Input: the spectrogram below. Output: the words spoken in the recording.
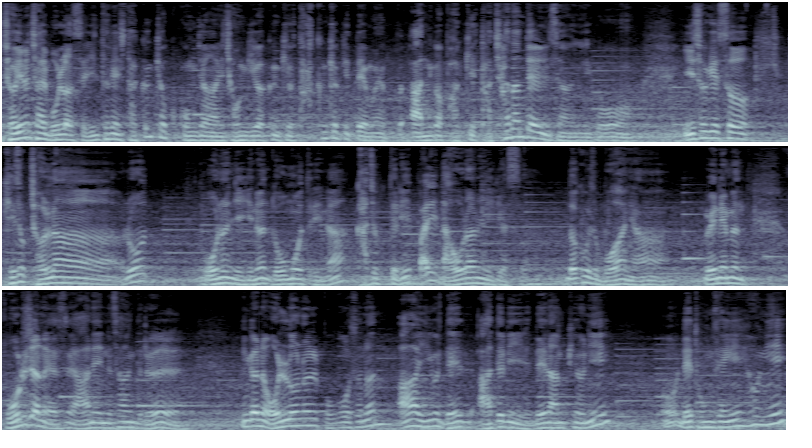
저희는 잘 몰랐어요. 인터넷이 다 끊겼고 공장 안에 전기가 끊기고 다 끊겼기 때문에 안과 밖이 다 차단되어 있는 상황이고 이 속에서 계속 전화로 오는 얘기는 노모들이나 가족들이 빨리 나오라는 얘기였어요. 너 거기서 뭐 하냐? 왜냐면 모르잖아요. 안에 있는 상황들을. 그러니까 언론을 보고서는 아 이거 내 아들이 내 남편이 어, 내 동생이 형이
